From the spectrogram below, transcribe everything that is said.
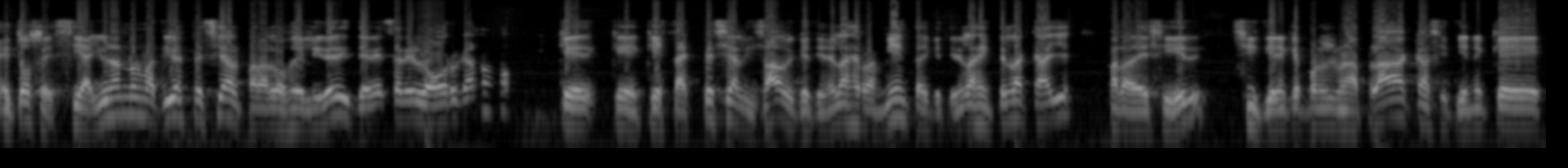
Entonces, si hay una normativa especial para los delivery, debe ser el órgano que, que, que está especializado y que tiene las herramientas y que tiene la gente en la calle para decir si tiene que ponerle una placa, si tiene que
